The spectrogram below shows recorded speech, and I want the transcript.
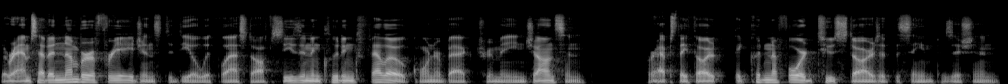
The Rams had a number of free agents to deal with last offseason, including fellow cornerback Trumaine Johnson. Perhaps they thought they couldn't afford two stars at the same position.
